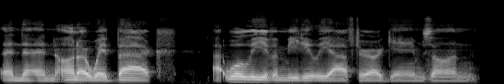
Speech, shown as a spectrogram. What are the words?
and then on our way back, uh, we'll leave immediately after our games on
